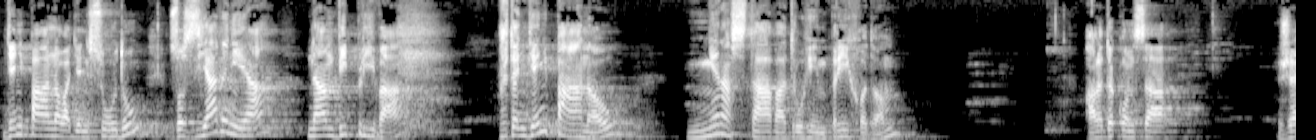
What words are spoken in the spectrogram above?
Deň pánov a deň súdu. Zo zjavenia nám vyplýva, že ten deň pánov nenastáva druhým príchodom, ale dokonca, že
